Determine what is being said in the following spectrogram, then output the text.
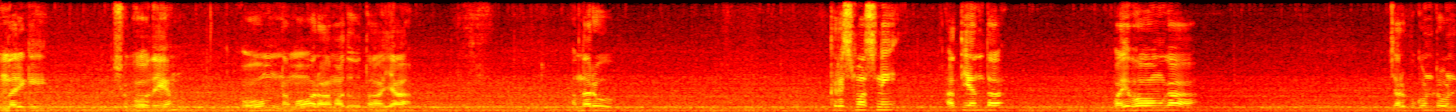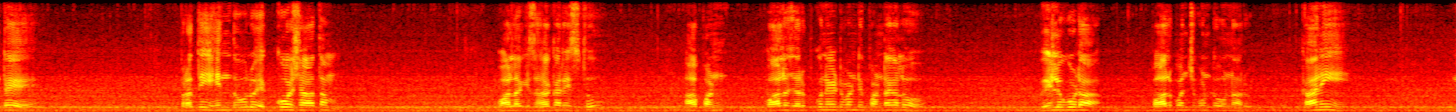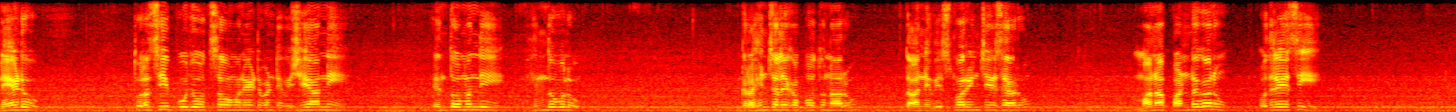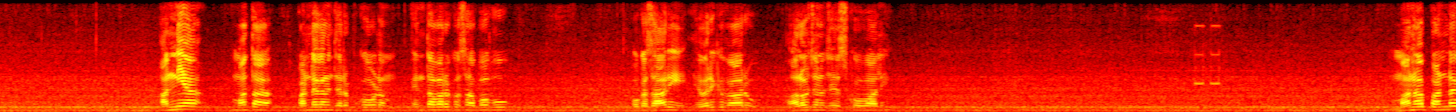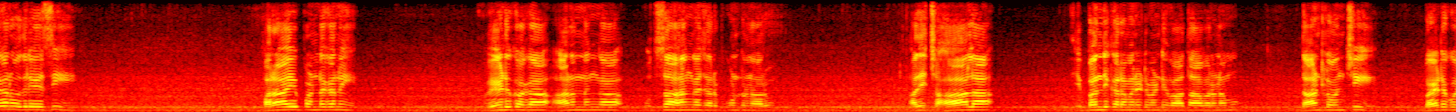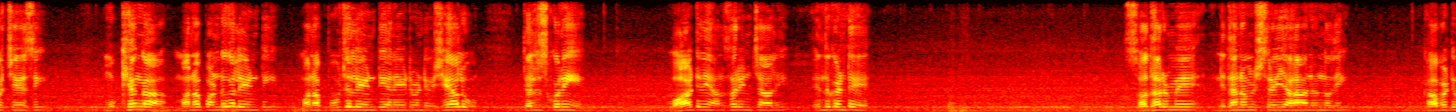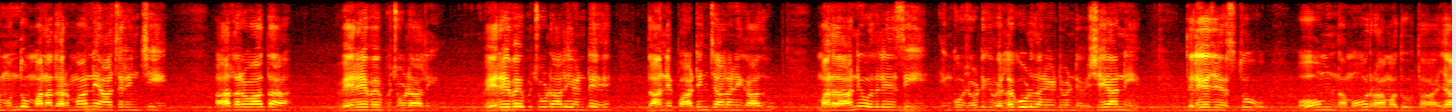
అందరికీ శుభోదయం. ఓం నమో రామదూతాయ. అందరూ క్రిస్మస్ని అత్యంత వైభవంగా జరుపుకుంటూ ఉంటే ప్రతి హిందువులు ఎక్కువ శాతం వాళ్ళకి సహకరిస్తూ ఆ పం వాళ్ళు జరుపుకునేటువంటి పండగలో వీళ్ళు కూడా పాలు పంచుకుంటూ ఉన్నారు. కానీ నేడు తులసీ పూజోత్సవం అనేటువంటి విషయాన్ని ఎంతోమంది హిందువులు గ్రహించలేకపోతున్నారు దాన్ని విస్మరించేశారు. మన పండుగను వదిలేసి అన్య మత పండగను జరుపుకోవడం ఎంతవరకు సబబు? ఒకసారి ఎవరికి వారు ఆలోచన చేసుకోవాలి? మన పండగను వదిలేసి పరాయి పండగని వేడుకగా ఆనందంగా ఉత్సాహంగా జరుపుకుంటున్నారు. అది చాలా ఇబ్బందికరమైనటువంటి వాతావరణము. దాంట్లోంచి బయటకు వచ్చేసి ముఖ్యంగా మన పండుగలు ఏంటి మన పూజలు ఏంటి అనేటువంటి విషయాలు తెలుసుకొని వాటిని అనుసరించాలి. ఎందుకంటే స్వధర్మే నిధనం శ్రేయ అని ఉన్నది కాబట్టి ముందు మన ధర్మాన్ని ఆచరించి ఆ తర్వాత వేరే వైపు చూడాలి. వేరే వైపు చూడాలి అంటే దాన్ని పాటించాలని కాదు. మన దాన్ని వదిలేసి ఇంకో చోటికి వెళ్ళకూడదు అనేటువంటి విషయాన్ని తెలియజేస్తూ ఓం నమో రామదూతాయ.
